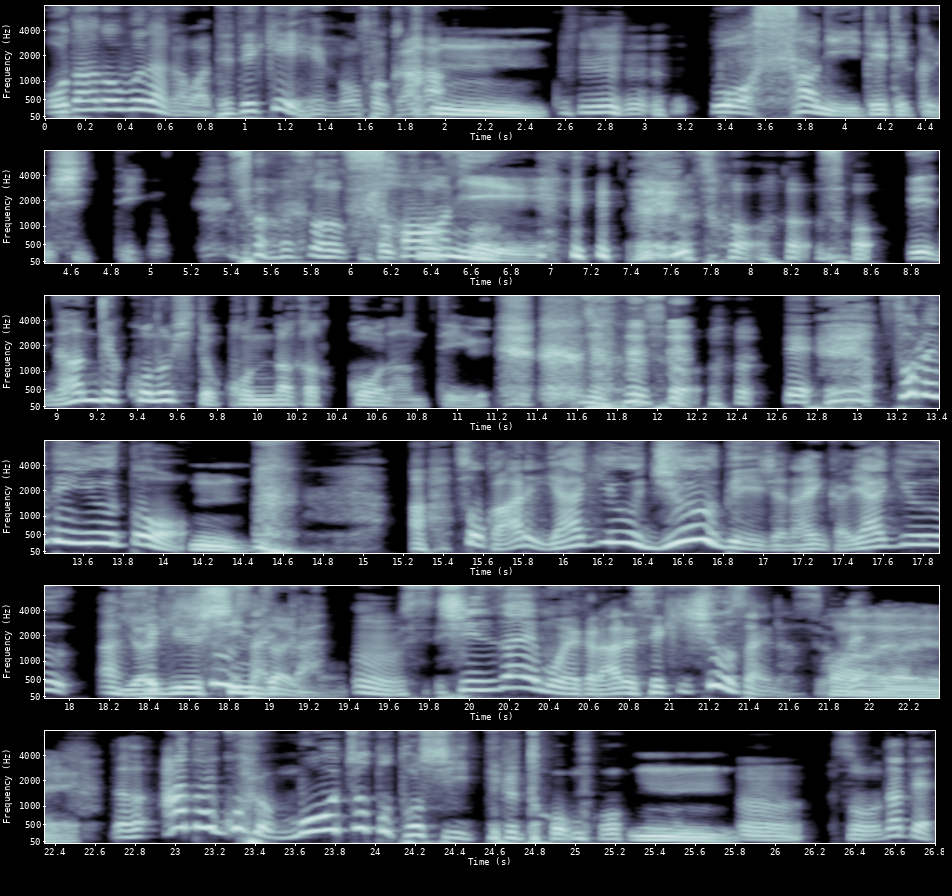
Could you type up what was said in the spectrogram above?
織田信長は出てけえへんのとかう。ん。うん うわ、サニー出てくるしっていう。そうそうそうそう。サニーそうそえ、なんでこの人こんな格好なんていう。う。そうそう。で、それで言うと、うん。あ、そうか、あれ、柳生十兵衛じゃないんか。柳生、あ、柳生石州祭新左衛か。うん。新左衛門やから、あれ、石州祭なんですよね。はいはいはい。だからあの頃、もうちょっと年いってると思う。うん。うん。そう。だって、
